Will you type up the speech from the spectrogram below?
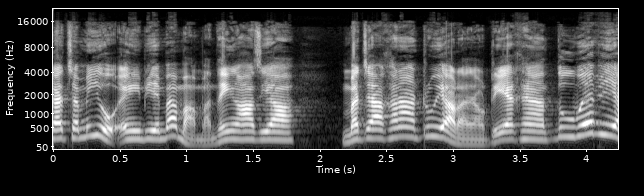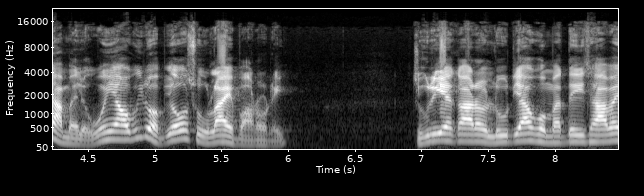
ကတ်ချမီကိုအိမ်ပြင်ဘက်မှာမသိငါစရာမကြာခဏတွေ့ရတာကြောင့်တရားခံသူပဲဖြစ်ရမယ်လို့ဝင်ရောက်ပြီးတော့ပြောဆိုလိုက်ပါတော့တယ်ဂျူလီယက်ကတော့လူတယောက်ကိုမသေးချာပဲ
